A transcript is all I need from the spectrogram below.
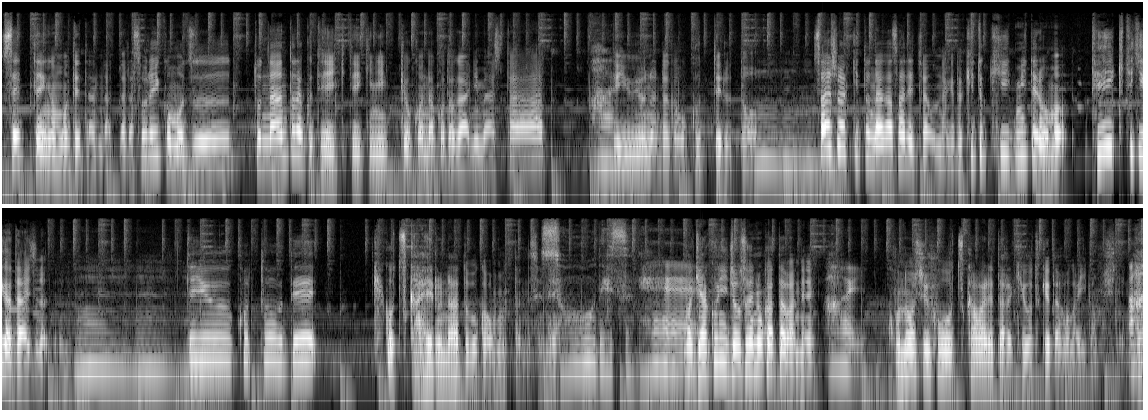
接点が持てたんだったらそれ以降もずっとなんとなく定期的に今日こんなことがありましたっていうようなだけ送ってると、最初はきっと流されちゃうんだけどきっとき見てる方も定期的が大事なんだよね。っていうことで結構使えるなと僕は思ったんですよね。そうですね、まあ、逆に女性の方はねはいこの手法を使われたら気をつけた方がいいかもしれないね。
